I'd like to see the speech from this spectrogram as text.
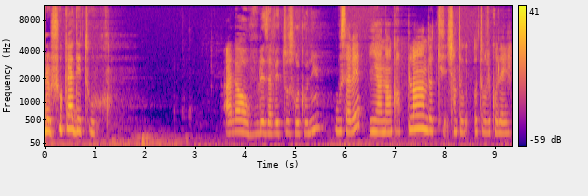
Le chouca des tours. Alors, vous les avez tous reconnus? Vous savez, il y en a encore plein d'autres qui chantent au- autour du collège.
